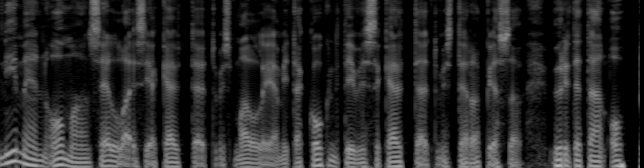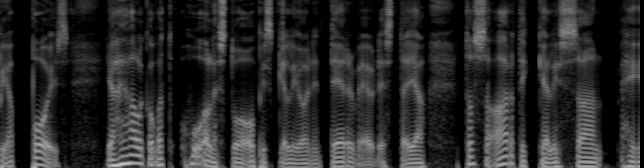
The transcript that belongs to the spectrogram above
nimenomaan sellaisia käyttäytymismalleja, mitä kognitiivisessa käyttäytymisterapiassa yritetään oppia pois. Ja he alkavat huolestua opiskelijoiden terveydestä ja tuossa artikkelissaan, he,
